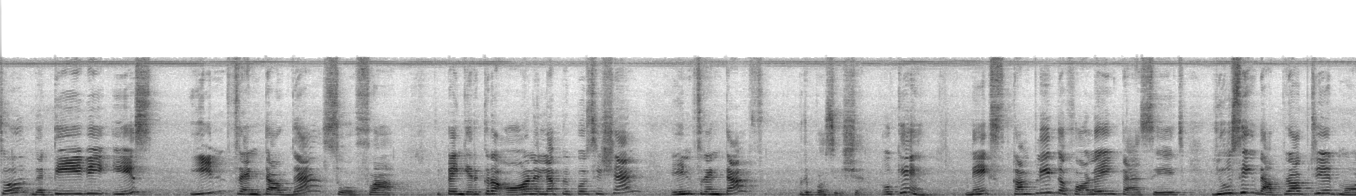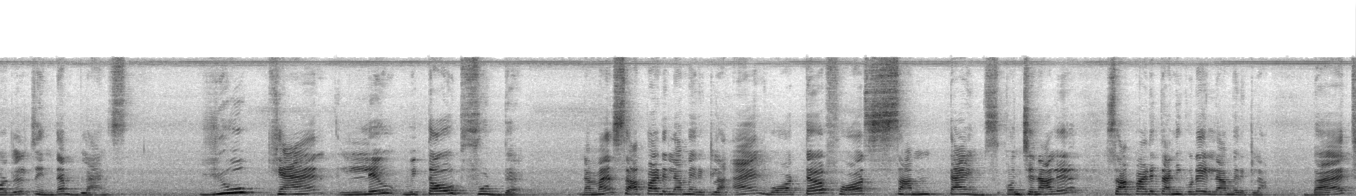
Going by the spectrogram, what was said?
So the TV is in front of the sofa இப்போ இங்கே இருக்கிற ஆன் எல்லாம் preposition in front of preposition okay next complete the following passage using the appropriate modals in the blanks you can live without food. நம்ம சாப்பாடு இல்லாமல் இருக்கலாம். And water for some times கொஞ்ச நாள் சாப்பாடு தண்ணி கூட இல்லாமல் இருக்கலாம். பட்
